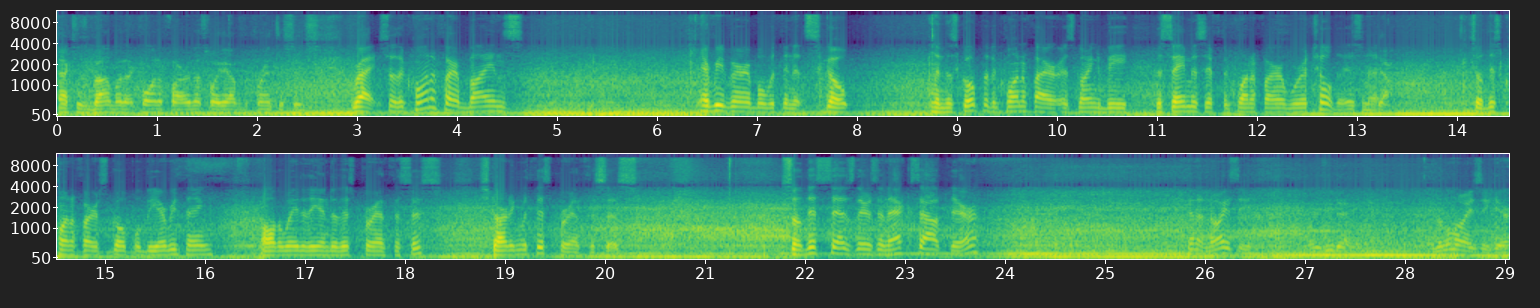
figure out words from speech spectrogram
x's bound by that quantifier, and that's why you have the parentheses. Right, so the quantifier binds every variable within its scope and the scope of the quantifier is going to be the same as if the quantifier were a tilde, isn't it? Yeah. So this quantifier scope will be everything all the way to the end of this parenthesis, starting with this parenthesis. So this says there's an X out there. Kind of noisy. Noisy day. A little noisy here.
